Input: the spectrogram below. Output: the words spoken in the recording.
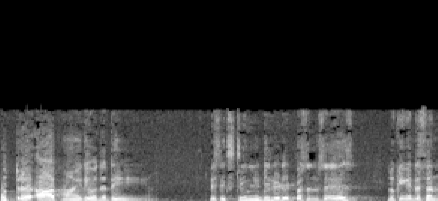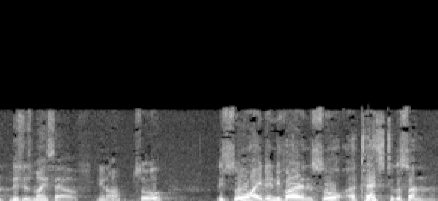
Putra Atma iti vadati. This extremely deluded person says, looking at the son, this is myself, you know. So, is so identified and so attached to the son.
